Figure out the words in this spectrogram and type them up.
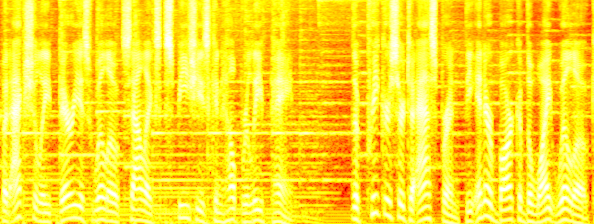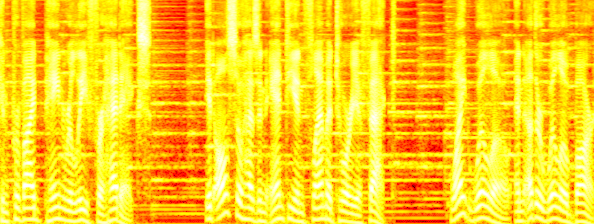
but actually, various willow salix species can help relieve pain. The precursor to aspirin, the inner bark of the white willow can provide pain relief for headaches. It also has an anti-inflammatory effect. White willow, and other willow bark,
